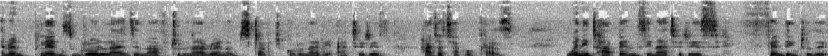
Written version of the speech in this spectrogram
And when plaques grow large enough to narrow and obstruct coronary arteries, heart attack occurs. When it happens in arteries feeding to the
